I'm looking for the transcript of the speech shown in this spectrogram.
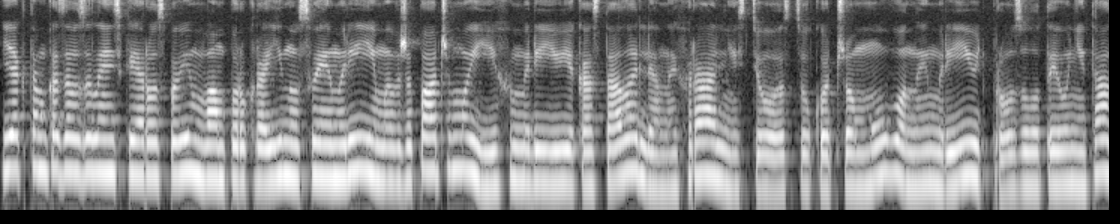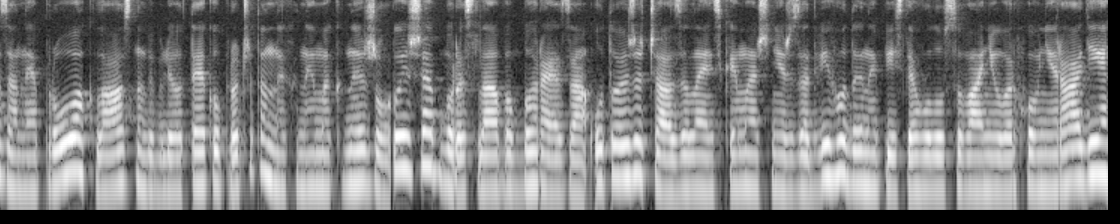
Як там казав Зеленський, я розповім вам про країну своєї мрії. Ми вже бачимо їх мрію, яка стала для них реальністю. Суко, чому вони мріють про золотий унітаз, а не про класну бібліотеку прочитаних ними книжок. Пише Борислав Береза. У той же час Зеленський менш ніж за дві години після голосування у Верховній Раді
